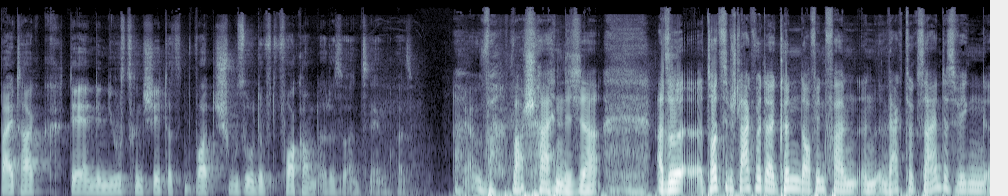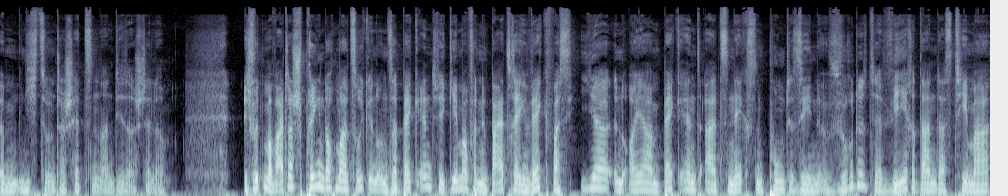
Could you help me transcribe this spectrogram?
Beitrag, der in den News drin steht, das Wort Schuhsohle vorkommt oder so irgendwas. Ja. Wahrscheinlich, ja. Also äh, trotzdem Schlagwörter können auf jeden Fall ein, ein Werkzeug sein, deswegen ähm, nicht zu unterschätzen an dieser Stelle. Ich würde mal weiterspringen, nochmal zurück in unser Backend. Wir gehen mal von den Beiträgen weg. Was ihr in eurem Backend als nächsten Punkt sehen würdet, wäre dann das Thema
